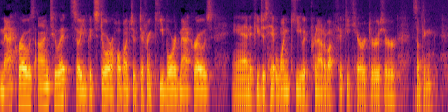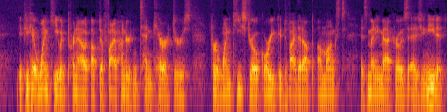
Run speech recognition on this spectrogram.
macros onto it, so you could store a whole bunch of different keyboard macros and if you just hit one key it would print out about 50 characters or something if you hit one key, it would print out up to 510 characters for one keystroke, or you could divide that up amongst as many macros as you needed.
